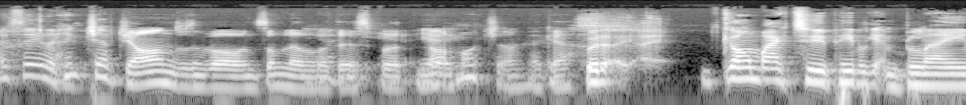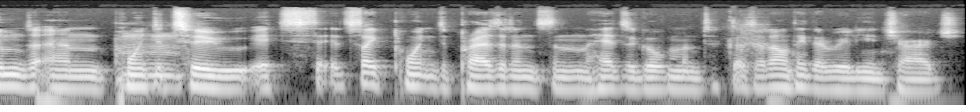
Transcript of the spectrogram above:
I'd say like I think Geoff Johns was involved in some level of this, but Yeah. not much, I I guess. But uh, going back to people getting blamed and pointed Mm-hmm. to, it's it's like pointing to presidents and heads of government because I don't think they're really in charge.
